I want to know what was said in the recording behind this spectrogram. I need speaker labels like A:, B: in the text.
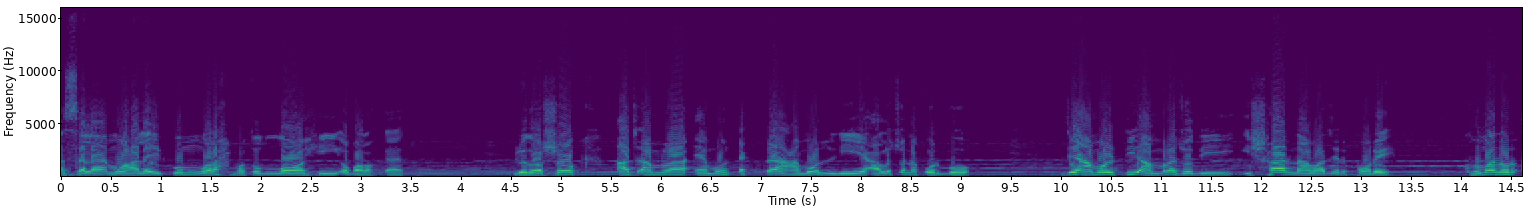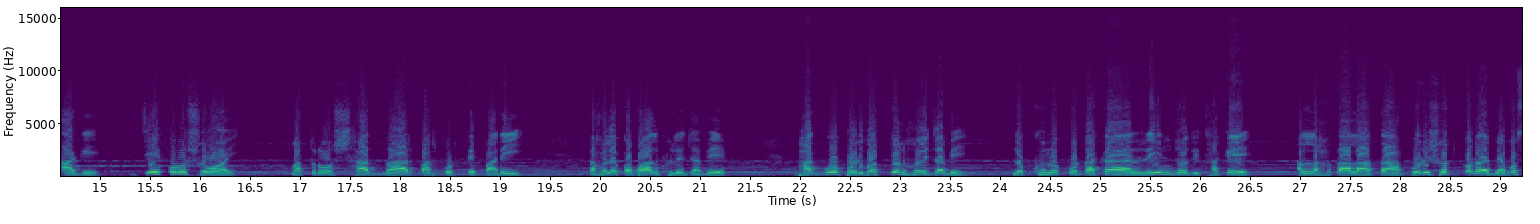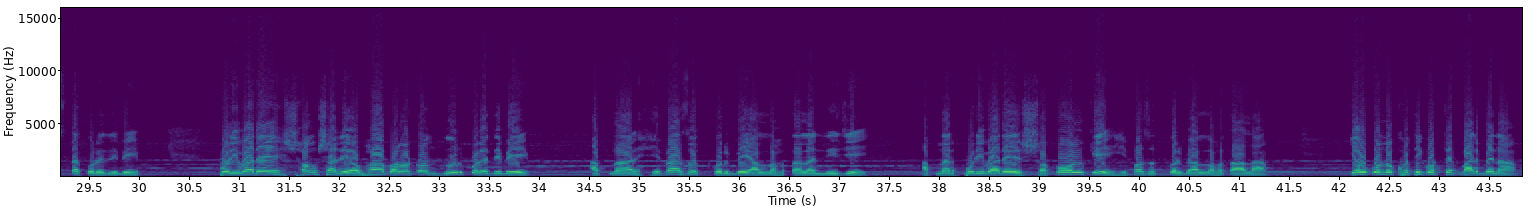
A: আসসালামু আলাইকুম ওরহমতুল্লাহি ওবরাকাত প্রিয় দর্শক, আজ আমরা এমন একটা আমল নিয়ে আলোচনা করব, যে আমলটি আমরা যদি ঈশার নামাজের পরে ঘুমানোর আগে যে কোনো সময় মাত্র সাতবার পার করতে পারি, তাহলে কপাল খুলে যাবে, ভাগ্য পরিবর্তন হয়ে যাবে, লক্ষ লক্ষ টাকার ঋণ যদি থাকে আল্লাহ তাআলা তা পরিশোধ করার ব্যবস্থা করে দেবে। পরিবারে সংসারে অভাব, অনটন দূর করে দেবে। আপনার হেফাজত করবে আল্লাহ তাআলা নিজে। আপনার পরিবারের সকলকে হেফাজত করবে আল্লাহ তাআলা। কেউ কোনো ক্ষতি করতে পারবে না।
